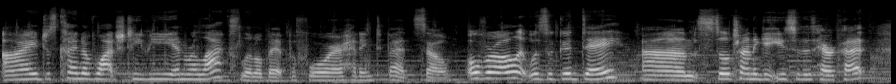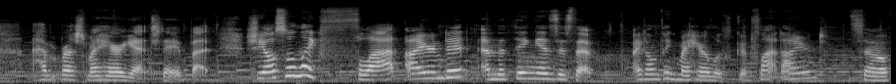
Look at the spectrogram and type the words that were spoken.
I just kind of watched TV and relaxed a little bit before heading to bed. So overall it was a good day. Um, still trying to get used to this haircut. I haven't brushed my hair yet today, but she also like flat ironed it, and the thing is, is that I don't think my hair looks good flat ironed. So,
